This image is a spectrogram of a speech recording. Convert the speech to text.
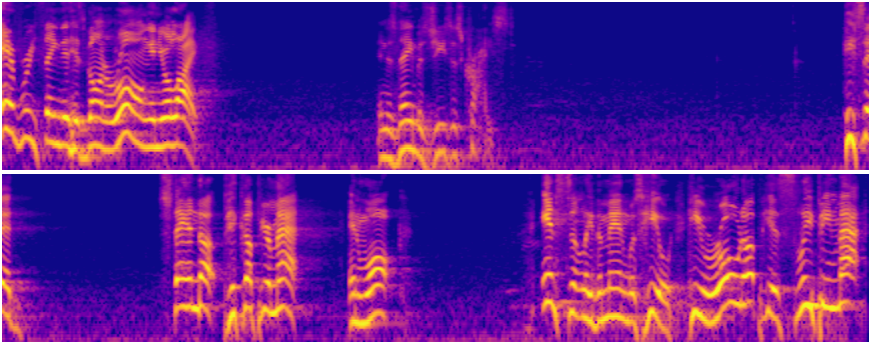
everything that has gone wrong in your life. And his name is Jesus Christ. He said, Stand up, pick up your mat, and walk. Instantly, the man was healed. He rolled up his sleeping mat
